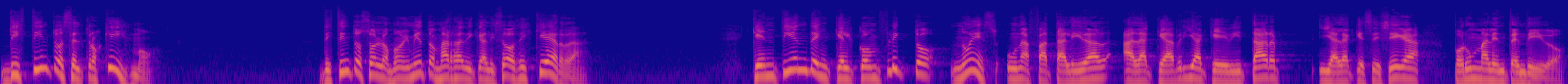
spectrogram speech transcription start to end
Distinto es el trotskismo. Distintos son los movimientos más radicalizados de izquierda, que entienden que el conflicto no es una fatalidad a la que habría que evitar y a la que se llega por un malentendido.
